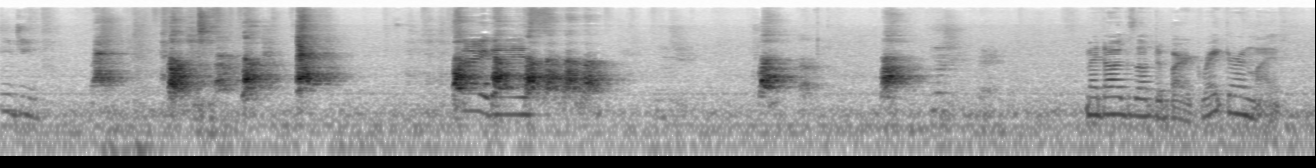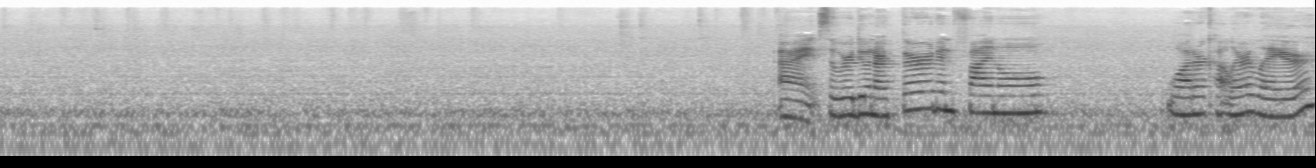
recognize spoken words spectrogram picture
Fuji. Sorry guys. My dogs love to bark right during live. All right, so we're doing our third and final watercolor layer.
